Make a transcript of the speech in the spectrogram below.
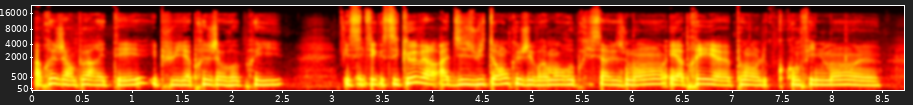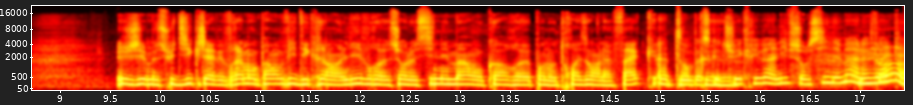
Après, j'ai un peu arrêté, et puis après, j'ai repris. Et c'était, c'est que vers à 18 ans que j'ai vraiment repris sérieusement. Et après, pendant le confinement, je me suis dit que j'avais vraiment pas envie d'écrire un livre sur le cinéma encore euh, pendant trois ans à la fac. Attends, Donc, parce que euh, tu écrivais un livre sur le cinéma à la non, fac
